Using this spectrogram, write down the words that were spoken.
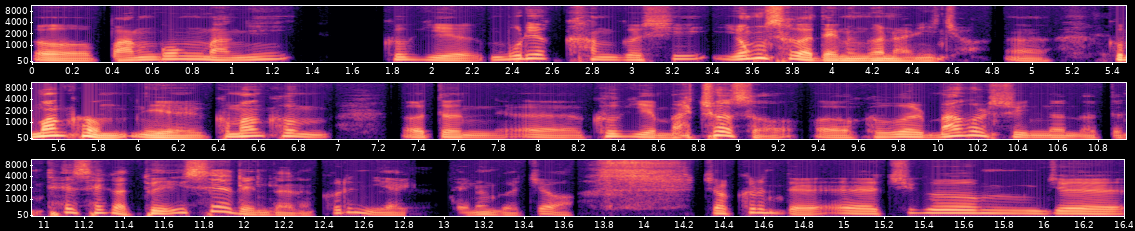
어, 방공망이 거기에 무력한 것이 용서가 되는 건 아니죠. 어, 그만큼 예, 그만큼 어떤 어, 거기에 맞춰서 어, 그걸 막을 수 있는 어떤 태세가 돼 있어야 된다는 그런 이야기가 되는 거죠. 자, 그런데 에, 지금 이제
